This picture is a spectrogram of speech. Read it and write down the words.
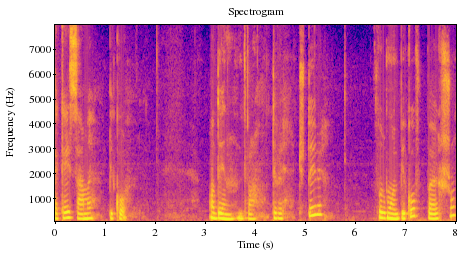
такий саме піко. 1, 2, 3, 4. Формуємо піко в першу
